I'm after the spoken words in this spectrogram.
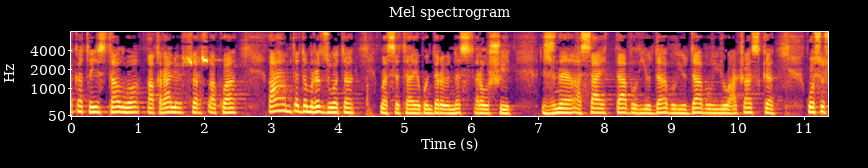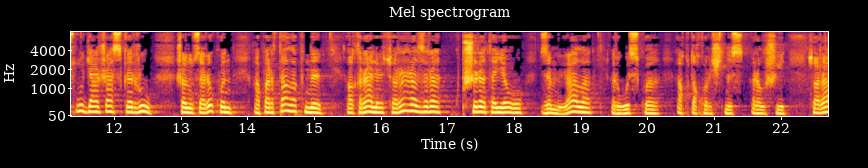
акаҭа изҭалуа аҟралҩцәа ршәҟәқәа аамҭа дымрыӡуата ласыта иагәындырҩныс рылшит. Зны асайт www аҿасга госуслуги аҿасга.ру шануҵарықәын апортал аҟны аҟралҩцәа рыразра қәԥшырата иаҟоу зымҩала русқәа ахәҭахәыршьтәныс рылшит. Шәара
